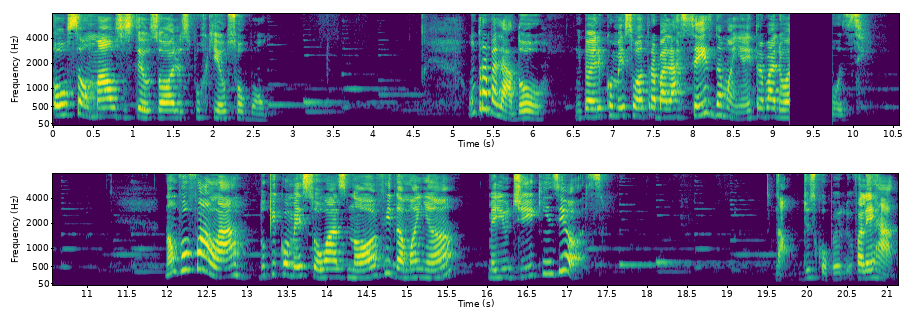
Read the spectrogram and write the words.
ou são maus os teus olhos porque eu sou bom? Um trabalhador, então ele começou a trabalhar seis da manhã e trabalhou às doze. Não vou falar do que começou às nove da manhã, meio-dia e quinze horas. Não, desculpa, eu, falei errado.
